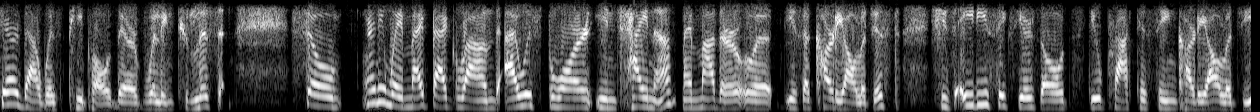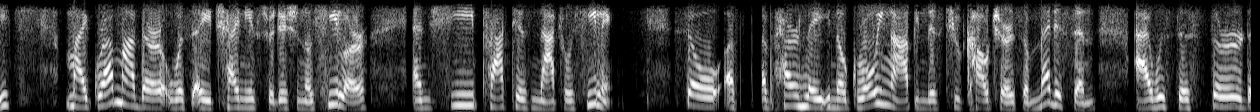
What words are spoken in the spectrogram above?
share that with people. They're willing to listen. So anyway, my background, I was born in China. My mother uh, is a cardiologist. She's 86 years old, still practicing cardiology. My grandmother was a Chinese traditional healer and she practiced natural healing. So uh, apparently, you know, growing up in these two cultures of medicine, I was the third,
